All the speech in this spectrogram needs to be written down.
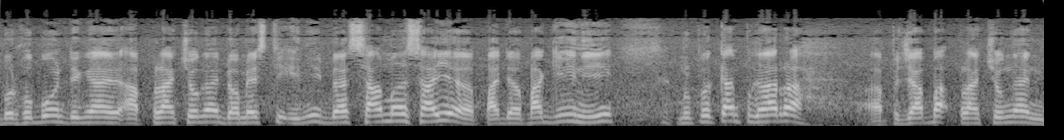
berhubung dengan uh, pelancongan domestik ini bersama saya pada pagi ini merupakan pengarah uh, pejabat pelancongan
